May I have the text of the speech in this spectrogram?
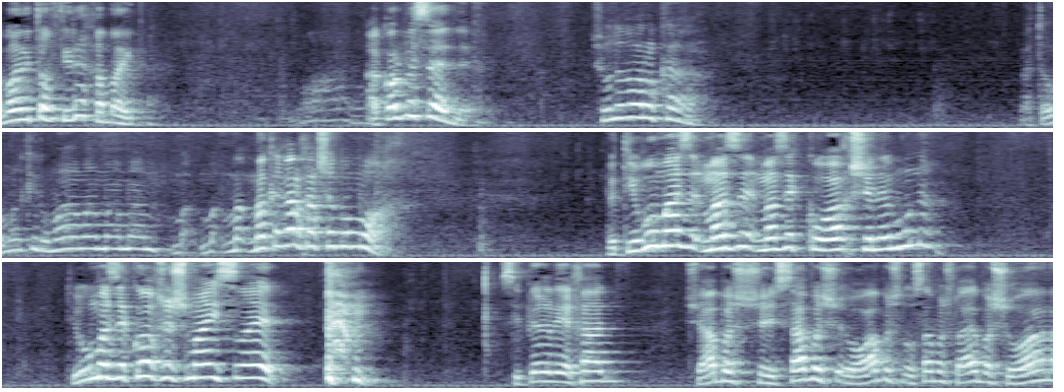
אמר לי, טוב, תלך הביתה. הכל בסדר. שום דבר לא קרה. ואתה אומר, כאילו, מה, מה, מה, מה, מה, מה קרה לך עכשיו במוח? ותראו מה זה, מה זה, מה זה כוח של אמונה. תראו מה זה כוח של שמע ישראל. סיפר לי אחד שאבא, שסבא, או אבא שלו, סבא שלו היה בשואה,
